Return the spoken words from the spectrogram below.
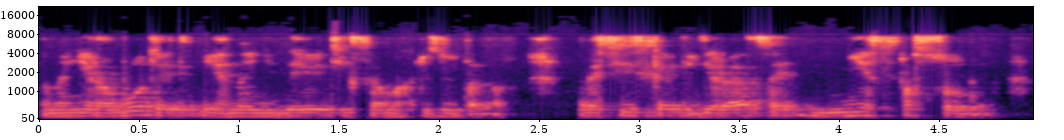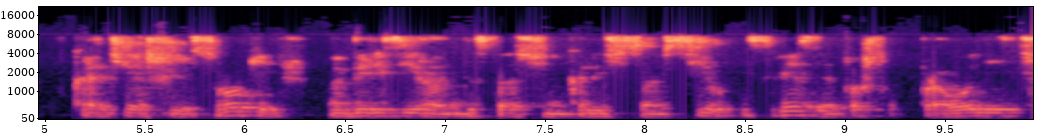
она не работает и она не дает тех самых результатов. Российская Федерация не способна кратчайшие сроки мобилизировать достаточное количество сил и средств для того, чтобы проводить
